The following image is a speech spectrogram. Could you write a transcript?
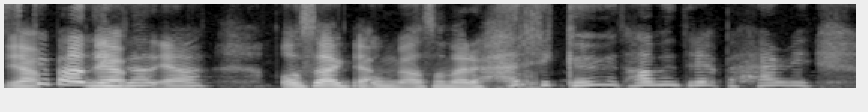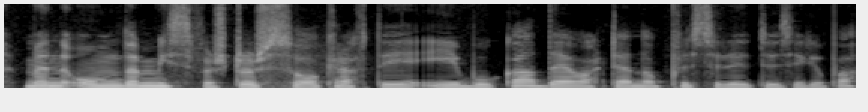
ja. Ja. Ja. Og så er Ja. unga sånn der Herregud, han vil drepe Harry! Men om de misforstår så kraftig i boka, det ble jeg nå plutselig litt usikker på.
